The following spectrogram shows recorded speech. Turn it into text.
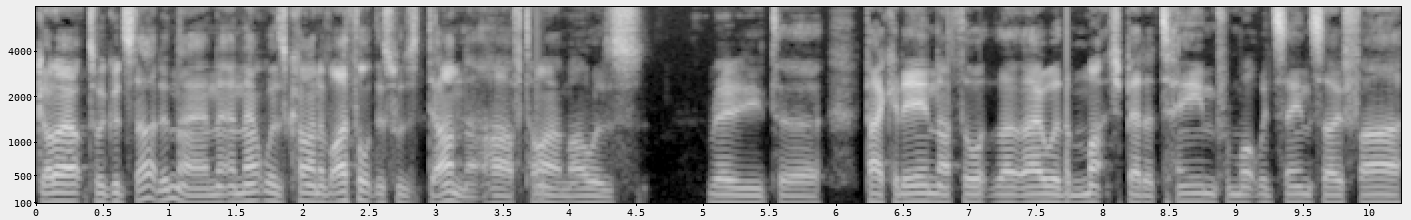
got out to a good start, didn't they? And and that was kind of I thought this was done at half time. I was ready to pack it in. I thought that they were the much better team from what we'd seen so far.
